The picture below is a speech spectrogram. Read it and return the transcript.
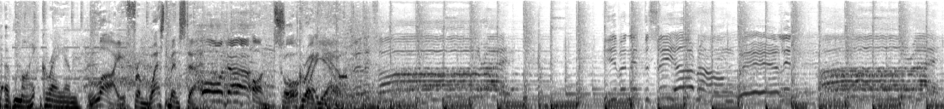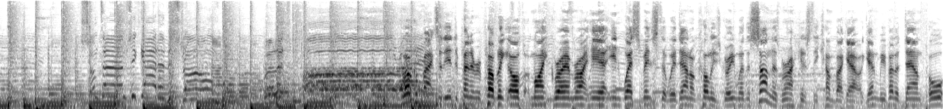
of Mike Graham. Live from Westminster. Order on Talk Radio. Welcome back to the Independent Republic of Mike Graham right here in Westminster. We're down on College Green where the sun has miraculously come back out again. We've had a downpour,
